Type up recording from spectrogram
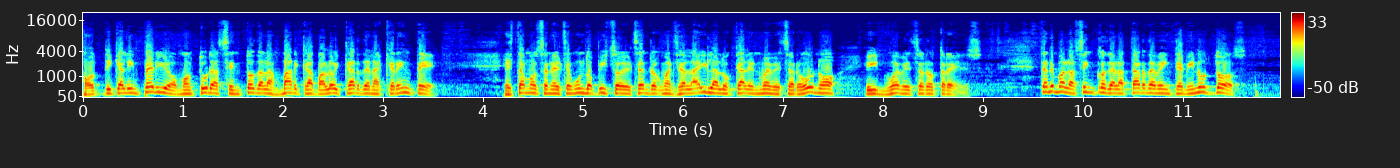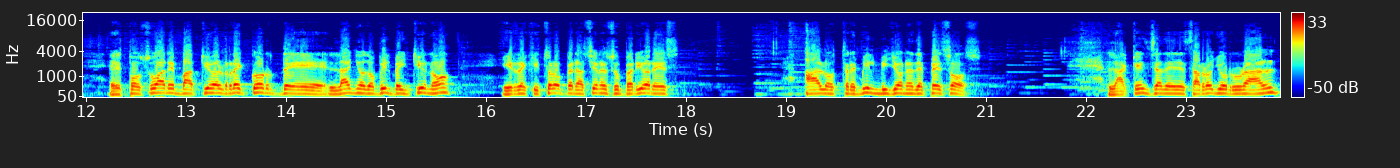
Óptica El Imperio. Monturas en todas las marcas. Baloy Cárdenas Querente. Estamos en el segundo piso del centro comercial Aila, local en 901 y 903. Tenemos las 5 de la tarde, 20 minutos. Expo Suárez batió el récord del año 2021 y registró operaciones superiores a los 3 mil millones de pesos. La Agencia de Desarrollo Rural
